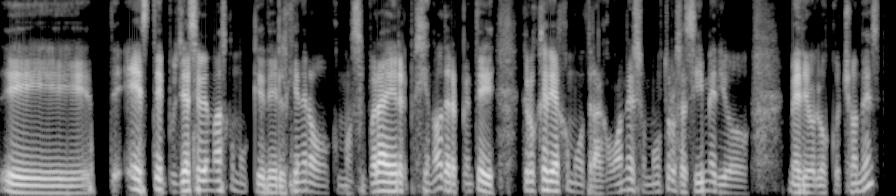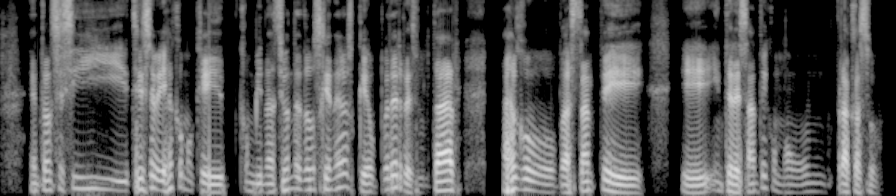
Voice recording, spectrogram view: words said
eh, te- este pues ya se ve más como que del género, como si fuera RPG, ¿no? De repente creo que había como dragones o monstruos así medio, medio locochones, entonces sí, sí se veía como que combinación de dos géneros que puede resultar algo bastante eh, interesante como un fracaso.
